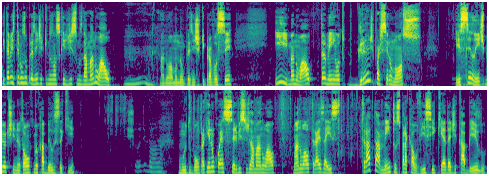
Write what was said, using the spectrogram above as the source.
E também temos um presente aqui nos nossos queridíssimos da Manual. Hum. Manual mandou um presente aqui para você. E Manual também outro grande parceiro nosso. Excelente biotina. Eu tomo pro meu cabelo isso aqui. Show de bola muito bom. Para quem não conhece os serviços da Manual, Manual traz aí tratamentos para calvície e queda de cabelo.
